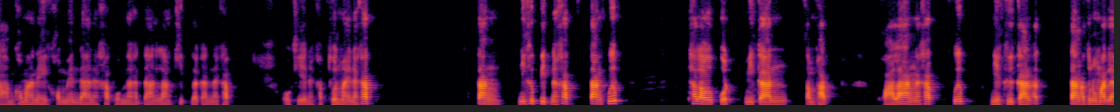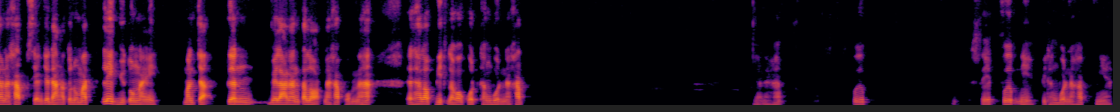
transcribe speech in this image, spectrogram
ถามเข้ามาในคอมเมนต์ได้นะครับ ผมนะด้านล่างคลิปแล้วกันนะครับ โอเคนะครับ ทวนใหม่นะครับ ตั้ง นี่คือปิดนะครับ ตั้งปุ๊บ ถ้าเรากดมีการสัมผัสขวาล่างนะครับปุ๊บ เนี่ยคือการตั้งอัตโนมัติแล้วนะครับ เสียงจะดังอัตโนมัติ เลขอยู่ตรงไหน มันจะเตือนเวลานั้นตลอดนะครับ ผมนะฮะ แต่ถ้าเราปิดเราก็กดข้างบนนะครับ เดี๋ยวนะครับปึ๊บเซฟปึ๊บนี่ปิดข้งบนนะครับเนี่ย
